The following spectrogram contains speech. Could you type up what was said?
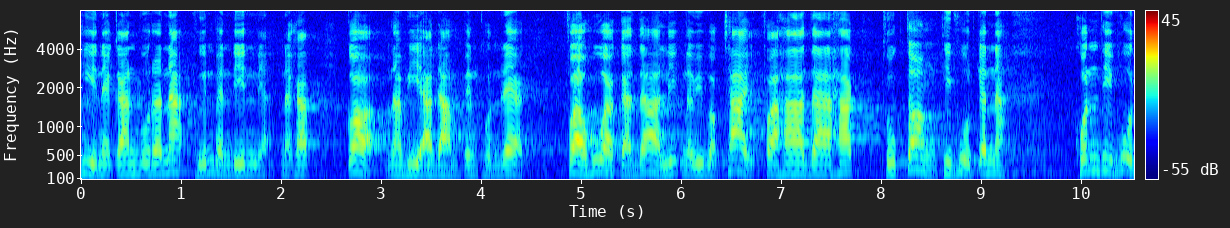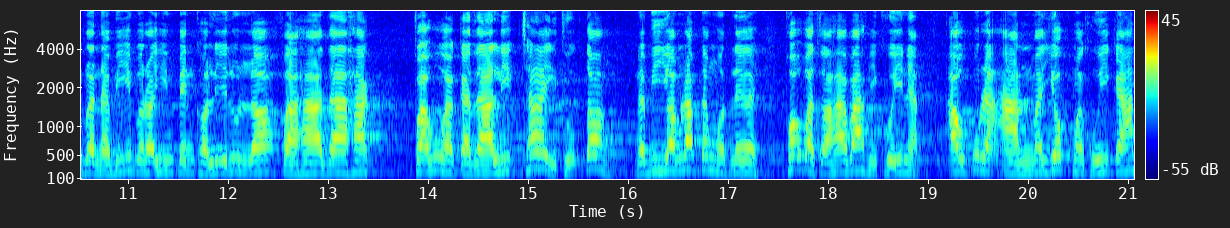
ที่ในการบูรณะผืนแผ่นดินเนี่ยนะครับ ก็นบีอาดัมเป็นคนแรกฟาหัวกาดาลิกนบีบอกใช่ฟาฮาดาฮักถูกต้องที่พูดกันนะ คนที่พูดว่านบีอิบรอฮิมเป็นคอลีลุลลอฟาฮาดาฮักفهو كذلك ใช่ถูกต้อง นบียอมรับทั้งหมดเลย เพราะว่าสหาบะที่คุยเนี่ยเอากุรอานมายกมาคุยกัน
